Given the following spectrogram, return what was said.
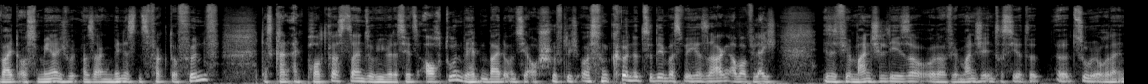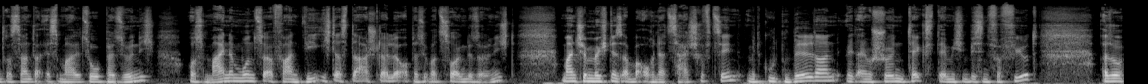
weitaus mehr. Ich würde mal sagen, mindestens Faktor fünf. Das kann ein Podcast sein, so wie wir das jetzt auch tun. Wir hätten beide uns ja auch schriftlich äußern können zu dem, was wir hier sagen. Aber vielleicht ist es für manche Leser oder für manche interessierte äh, Zuhörer dann interessanter, es mal so persönlich aus meinem Mund zu erfahren, wie ich das darstelle, ob das überzeugend ist oder nicht. Manche möchten es aber auch in der der Zeitschrift sehen, mit guten Bildern, mit einem schönen Text, der mich ein bisschen verführt. Also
